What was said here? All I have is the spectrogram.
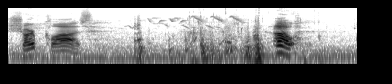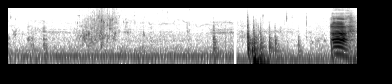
Sharp claws. Oh. Ah.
